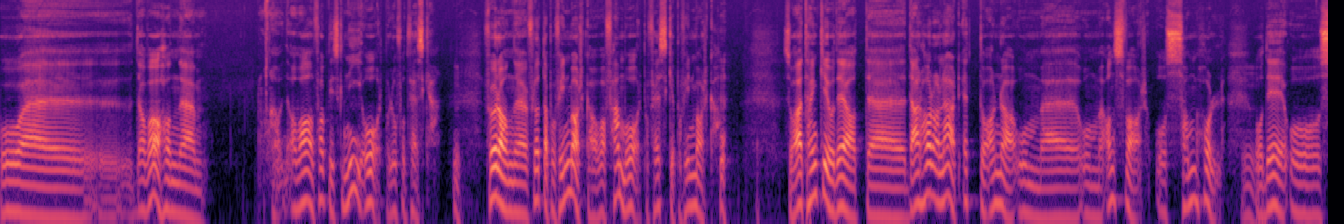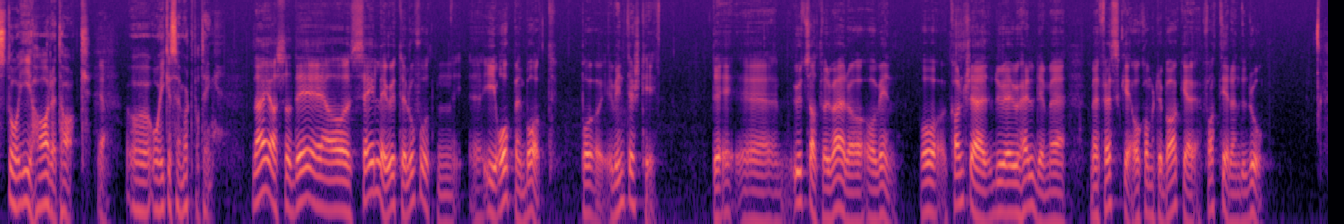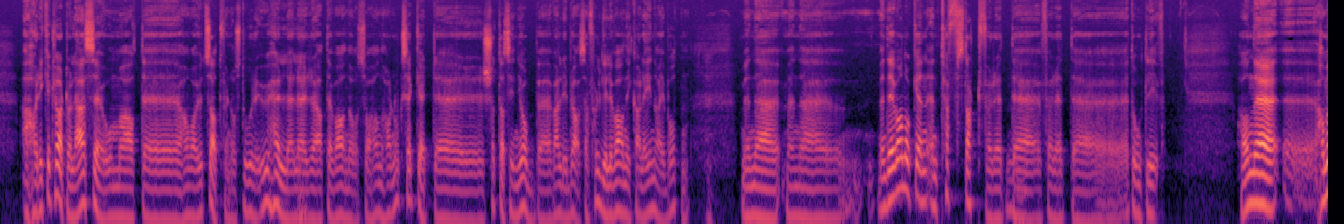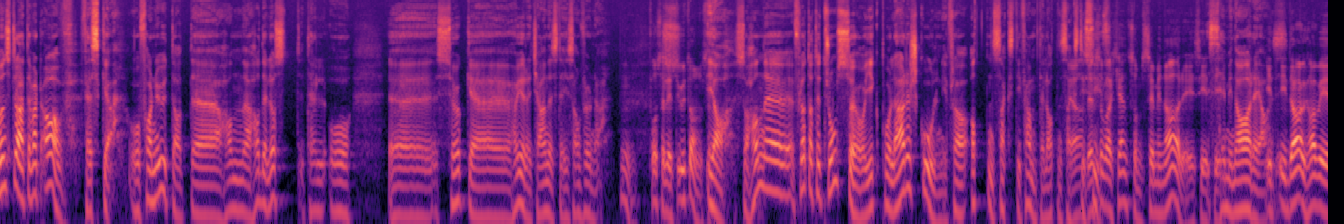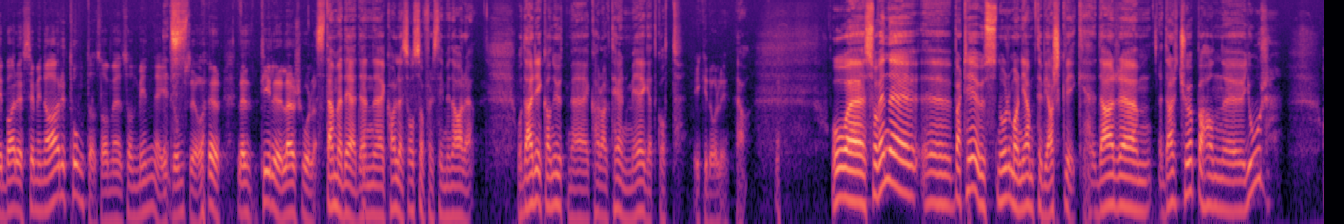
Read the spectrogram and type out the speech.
Og eh, da var han eh, Han faktisk ni år på lofotfiske. Mm. Før han flytta på Finnmarka og var fem år på fiske på Finnmarka. Så jeg tenker jo det at eh, der har han lært et og annet om, eh, om ansvar og samhold. Mm. Og det å stå i harde tak ja. og, og, ikke se mørkt på ting. Nei, altså det å seile ut til Lofoten eh, i åpen båt på vinterstid Det er eh, utsatt for vær og, og, vind. Og kanskje du er uheldig med, med fiske og kommer tilbake fattigere enn du dro. Jeg har ikke klart å lese om at eh, han var utsatt for noe store uhell, eller at det var noe, så han har nok sikkert eh, skjøtta sin jobb eh, veldig bra. Selvfølgelig var han ikke alene i båten. Men, eh, men, men det var nok en, en tøff start for et, for et, et ungt liv. Han, han mønstra etter hvert av fisket, og fant ut at han hadde lyst til å søke høyere tjeneste i samfunnet. Mm. Få seg litt utdannelse? Ja. Så han eh, flytta til Tromsø og gikk på lærerskolen fra 1865 til 1867. Ja, Det som var kjent som seminaret i sin tid. Seminaret, ja. I, I, dag har vi bare seminartomta som et sånn minne i Tromsø, eller tidligere lærerskole. Stemmer det. Den eh, kalles også for seminaret. Og der gikk han ut med karakteren meget godt. Ikke dårlig. Ja. Og eh, Så vender eh, Bertheus nordmann hjem til Bjerskvik. Der, der kjøper han jord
